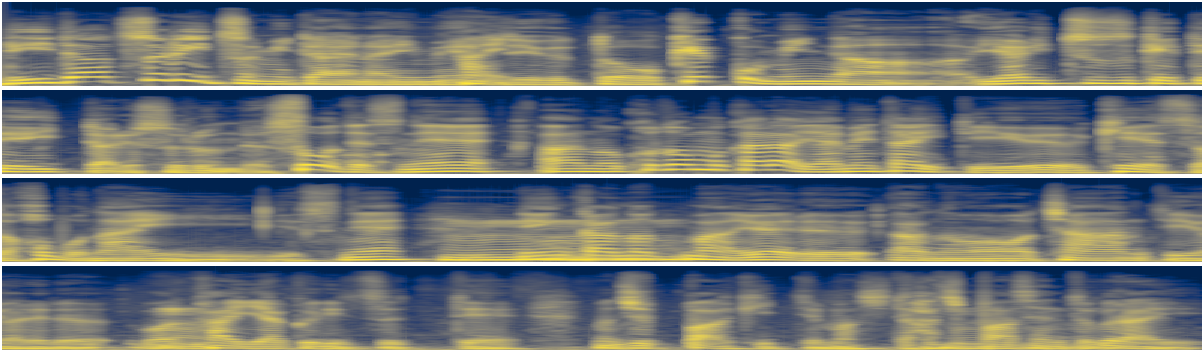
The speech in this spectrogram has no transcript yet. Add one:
離脱率みたいなイメージで言うと、結構みんなやり続けていったりするんですか？そうですね。あの子供から辞めたいっていうケースはほぼないですね。ん。年間の、まあ、いわゆるあのチャーンって言われる解約率って10%切ってまして8%ぐらい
